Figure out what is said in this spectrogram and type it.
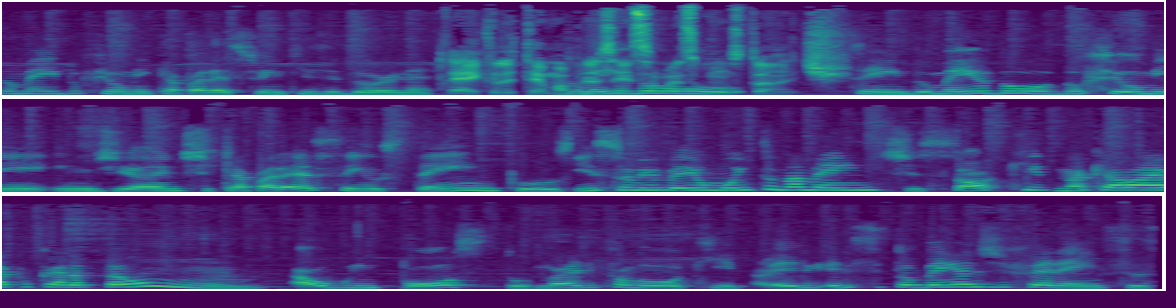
do meio do filme que aparece o Inquisidor, né? É, que ele tem uma do presença do, mais constante. Sim, do meio do, do filme em diante, que aparecem os templos, isso me veio muito na mente. Só que naquela época era tão algo imposto. Não é? Ele falou que. Ele, ele citou bem as diferenças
